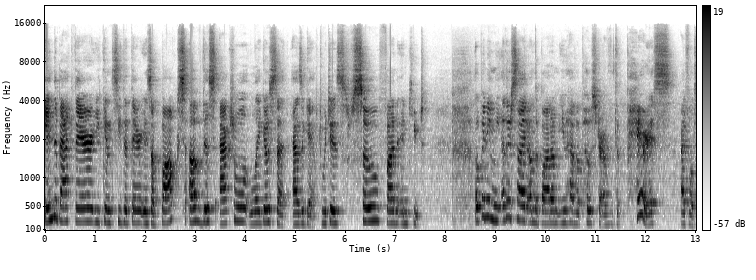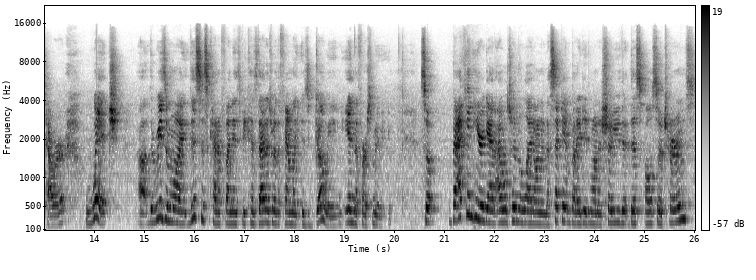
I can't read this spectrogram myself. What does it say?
In the back there, you can see that there is a box of this actual Lego set as a gift, which is so fun and cute. Opening the other side on the bottom, you have a poster of the Paris Eiffel Tower, which uh, the reason why this is kind of fun is because that is where the family is going in the first movie. So back in here again, I will turn the light on in a second, but I did want to show you that this also turns.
